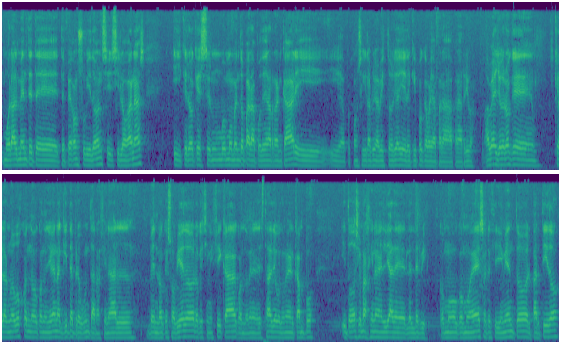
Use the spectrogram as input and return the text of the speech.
Moralmente te, te pega un subidón si, si lo ganas y creo que es un buen momento para poder arrancar y, conseguir la primera victoria y el equipo que vaya para, para arriba. A ver, yo creo que, que, los nuevos cuando, cuando llegan aquí te preguntan, al final ven lo que es Oviedo, lo que significa, cuando ven el estadio, cuando ven el campo y todos se imaginan el día del derby, cómo, cómo es el recibimiento, el partido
